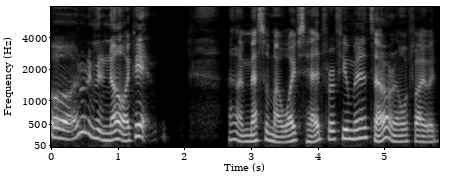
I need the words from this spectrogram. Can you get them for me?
Oh, I don't even know. I can't. I don't know. I mess with my wife's head for a few minutes. I don't know if I would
